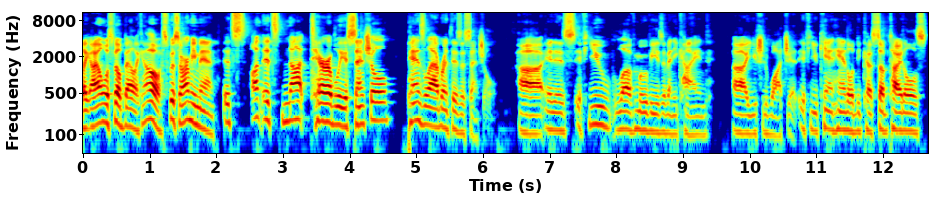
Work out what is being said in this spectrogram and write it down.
Like I almost felt bad, like oh Swiss Army Man. It's it's not terribly essential. Pan's Labyrinth is essential. Uh, it is if you love movies of any kind, uh, you should watch it. If you can't handle it because subtitles,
